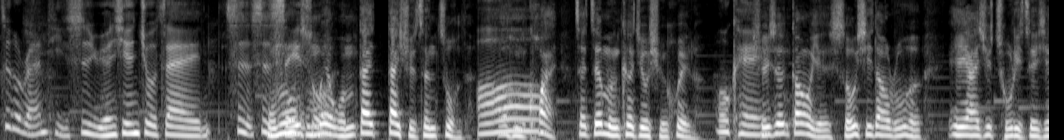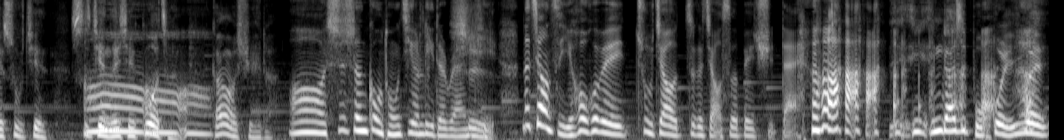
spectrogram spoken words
这个软体是原先就在是是谁所？我们没有，我们带带学生做的哦，很快在这门课就学会了。OK，学生刚好也熟悉到如何 AI 去处理这些事件事件的一些过程，刚好学的。哦，师生共同建立的软体，那这样子以后会不会助教这个角色被取代？应应该是不会，因为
